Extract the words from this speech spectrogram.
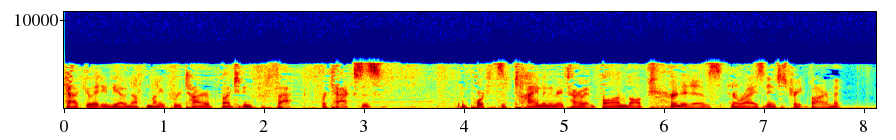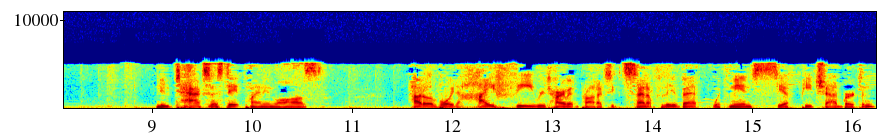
Calculating if you have enough money for retire, budgeting for fa- for taxes, importance of timing in retirement, bond alternatives in a rising interest rate environment, new tax and estate planning laws, how to avoid high fee retirement products. You can sign up for the event with me and CFP Chad Burton.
